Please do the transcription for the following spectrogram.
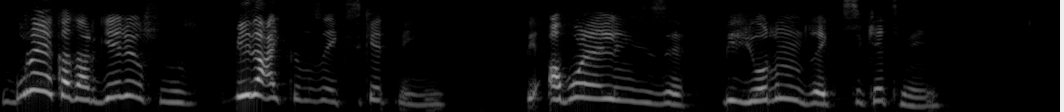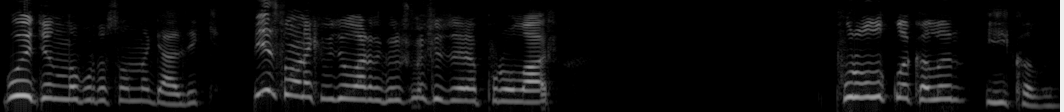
buraya kadar geliyorsunuz. Bir like'ınızı eksik etmeyin. Bir aboneliğinizi, bir yorumunuzu eksik etmeyin. Bu videonun da burada sonuna geldik. Bir sonraki videolarda görüşmek üzere prolar. Prolukla kalın, iyi kalın.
